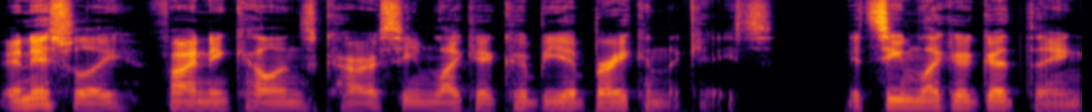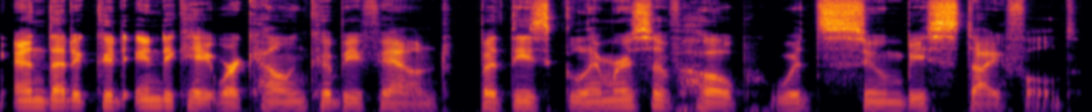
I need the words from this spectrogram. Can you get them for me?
Initially, finding Kellen's car seemed like it could be a break in the case. It seemed like a good thing, and that it could indicate where Kellen could be found, but these glimmers of hope would soon be stifled.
